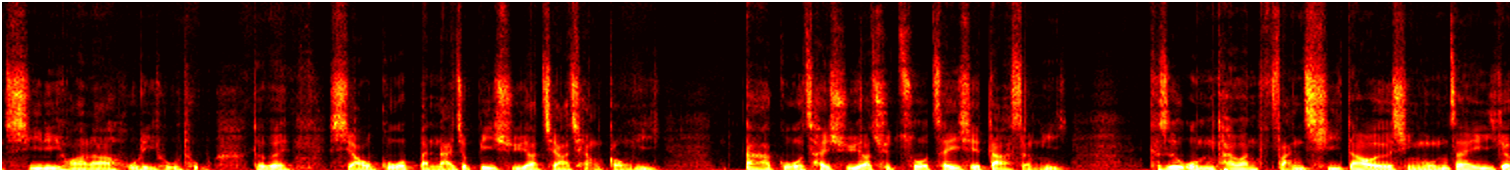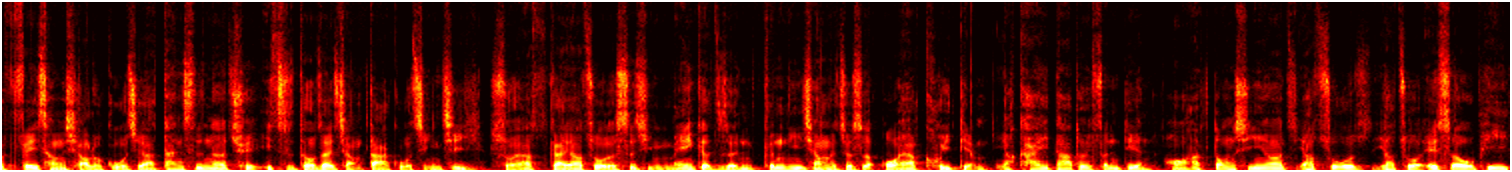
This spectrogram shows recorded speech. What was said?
稀里哗啦、糊里糊涂，对不对？小国本来就必须要加强工艺。大国才需要去做这一些大生意，可是我们台湾反其道而行，我们在一个非常小的国家，但是呢，却一直都在讲大国经济所要该要做的事情。每一个人跟你讲的就是哦，要亏点，要开一大堆分店，哦，啊，东西要要做要做 SOP，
